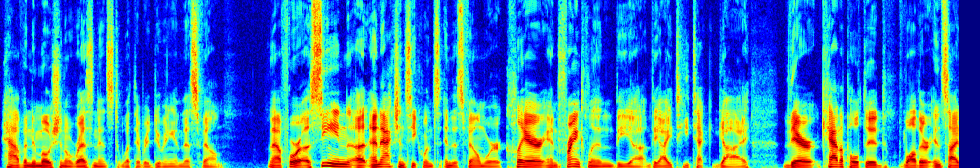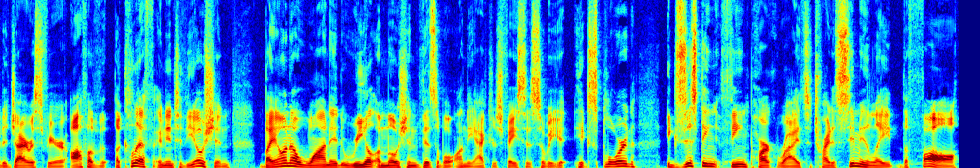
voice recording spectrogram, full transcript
have an emotional resonance to what they were doing in this film. Now, for a scene, uh, an action sequence in this film where Claire and Franklin, the uh, the IT tech guy, they're catapulted while they're inside a gyrosphere off of a cliff and into the ocean. Bayona wanted real emotion visible on the actors' faces, so he explored existing theme park rides to try to simulate the fall,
